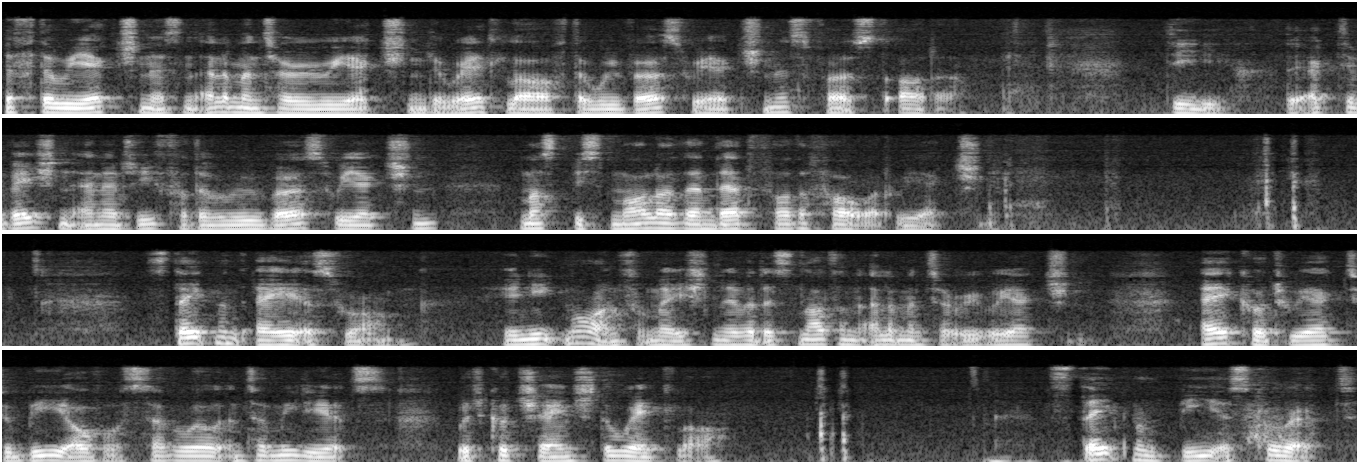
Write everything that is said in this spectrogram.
If the reaction is an elementary reaction, the rate law of the reverse reaction is first order. D. The activation energy for the reverse reaction must be smaller than that for the forward reaction. Statement A is wrong. You need more information if it is not an elementary reaction. A could react to B over several intermediates, which could change the rate law. Statement B is correct.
